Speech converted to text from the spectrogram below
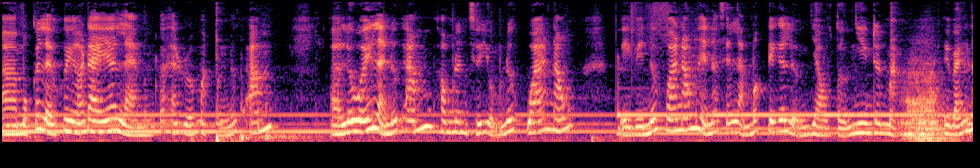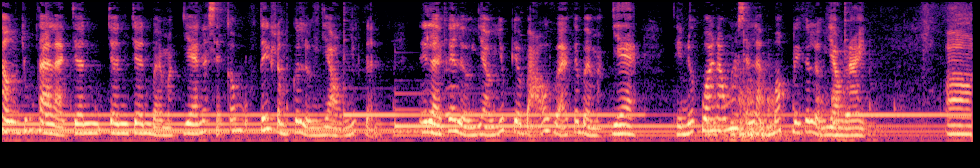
À, một cái lời khuyên ở đây là mình có thể rửa mặt bằng nước ấm. À, lưu ý là nước ấm không nên sử dụng nước quá nóng vì vì nước quá nóng thì nó sẽ làm mất đi cái lượng dầu tự nhiên trên mặt. Vì bản thân chúng ta là trên trên trên bề mặt da nó sẽ có một tiết ra một cái lượng dầu nhất định. Đây là cái lượng dầu giúp cho bảo vệ cái bề mặt da. Thì nước quá nóng nó sẽ làm mất đi cái lượng dầu này. À,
